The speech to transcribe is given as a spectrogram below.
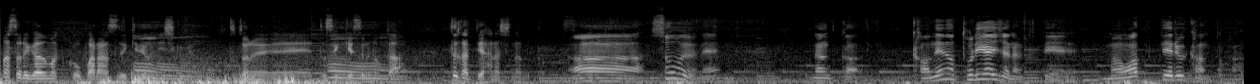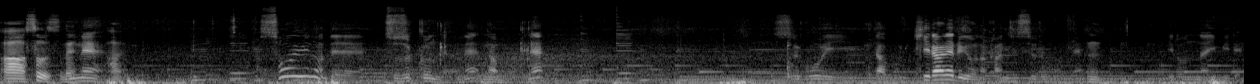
まあ、それがうまくこうバランスできるように仕組みを整え、えっと設計するのかとかっていう話なんだと思すああそうよね。なんか金の取り合いじゃなくて回ってる感とか。ああそうですね。ね。はい、そういうので続くんだよね多分ね、すごい多分切られるような感じするもんね。うん、いろんな意味で。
